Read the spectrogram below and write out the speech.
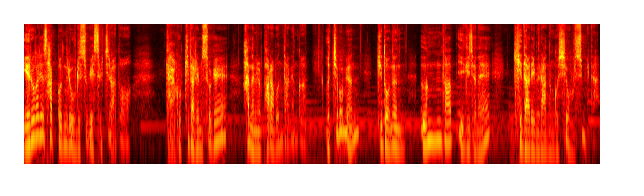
여러 가지 사건들이 우리 속에 있을지라도 결국 기다림 속에 하나님을 바라본다는 것. 어찌 보면 기도는 응답이기 전에 기다림이라는 것이 옳습니다.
